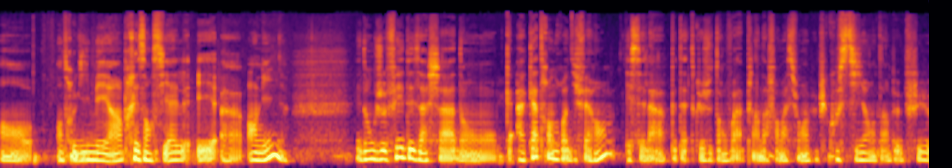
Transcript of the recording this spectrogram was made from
en, entre guillemets hein, présentiel et en ligne. Et donc je fais des achats dans, à quatre endroits différents. Et c'est là peut-être que je t'envoie plein d'informations un peu plus croustillantes, un peu plus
